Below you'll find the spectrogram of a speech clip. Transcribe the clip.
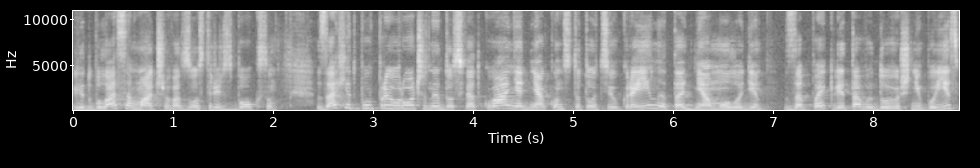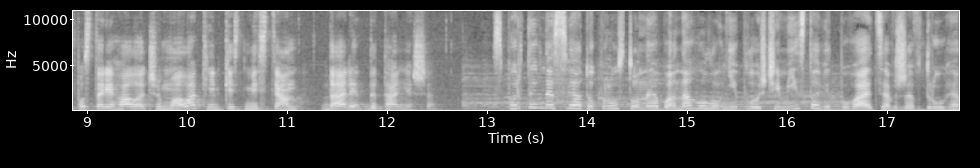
Відбулася матчова зустріч з боксом. Захід був приурочений до святкування Дня Конституції України та Дня молоді. Запеклі та видовищні бої спостерігала чимала кількість містян. Далі детальніше. Спортивне свято просто неба на головній площі міста відбувається вже вдруге.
